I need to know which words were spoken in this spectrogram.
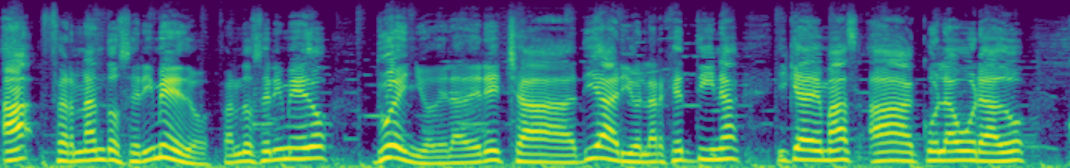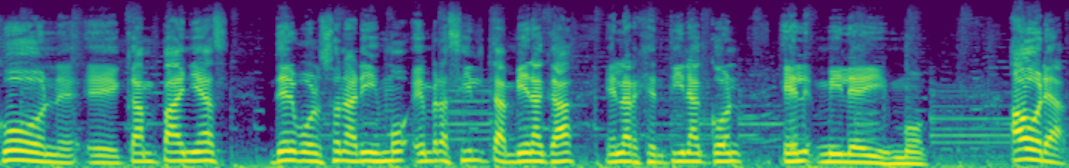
a Fernando Cerimedo. Fernando Cerimedo, dueño de la derecha diario en la Argentina y que además ha colaborado con eh, campañas del bolsonarismo en Brasil, también acá en la Argentina con el mileísmo. Ahora,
